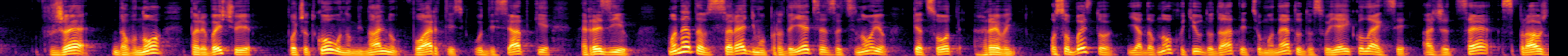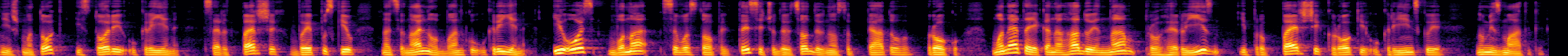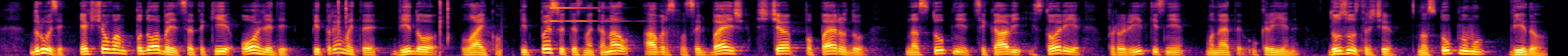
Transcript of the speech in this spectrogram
вже давно перевищує початкову номінальну вартість у десятки разів. Монета в середньому продається за ціною 500 гривень. Особисто я давно хотів додати цю монету до своєї колекції, адже це справжній шматок історії України серед перших випусків Національного банку України. І ось вона Севастополь 1995 року. Монета, яка нагадує нам про героїзм і про перші кроки української нумізматики. Друзі, якщо вам подобаються такі огляди, підтримайте відео лайком. Підписуйтесь на канал Аверс Василь Бейш. Ще попереду наступні цікаві історії про рідкісні монети України. До зустрічі в наступному відео.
